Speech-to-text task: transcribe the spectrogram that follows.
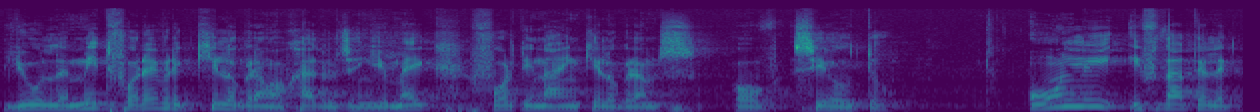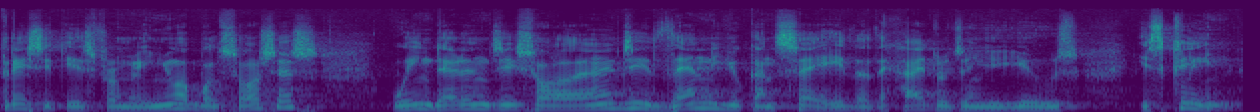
you will emit for every kilogram of hydrogen you make 49 kilograms of CO2. Only if that electricity is from renewable sources wind energy, solar energy, then you can say that the hydrogen you use is clean.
